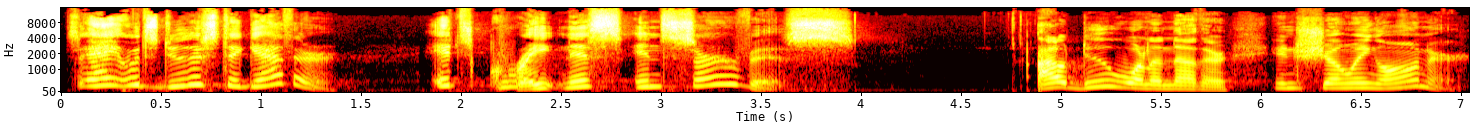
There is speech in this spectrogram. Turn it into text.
Say, hey, let's do this together. It's greatness in service. Outdo one another in showing honor.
